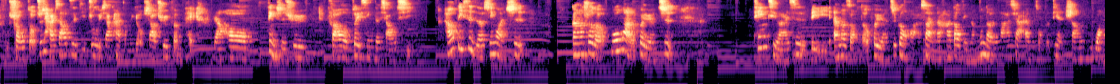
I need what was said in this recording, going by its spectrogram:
府收走，就是还是要自己注意一下，看怎么有效去分配，然后定时去 follow 最新的消息。好，第四则新闻是。刚刚说的沃尔玛的会员制听起来是比 Amazon 的会员制更划算，那它到底能不能拉下 Amazon 的电商王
